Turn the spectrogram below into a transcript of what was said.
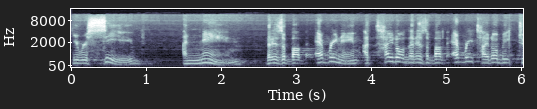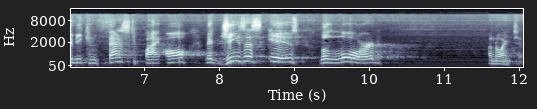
he received a name that is above every name, a title that is above every title, be, to be confessed by all that Jesus is the Lord anointed.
